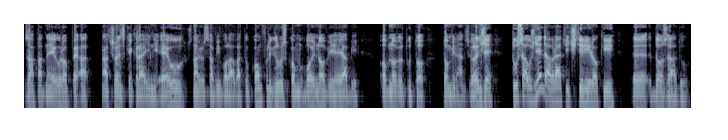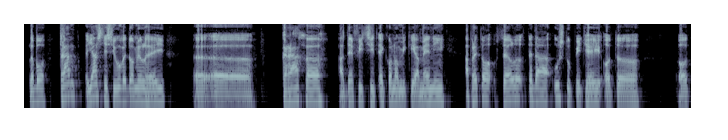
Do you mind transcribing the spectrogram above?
západnej Európe a na členské krajiny EÚ. Snažil sa vyvolávať tu konflikt s Ruskom vojnový, hej, aby obnovil túto dominanciu. Lenže tu sa už nedá vrátiť 4 roky e, dozadu, lebo Trump jasne si uvedomil, hej, krach a deficit ekonomiky a meny a preto chcel teda ustúpiť hej, od, e, od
